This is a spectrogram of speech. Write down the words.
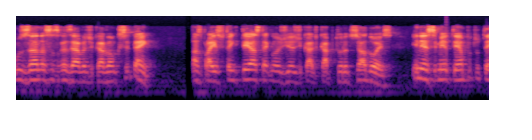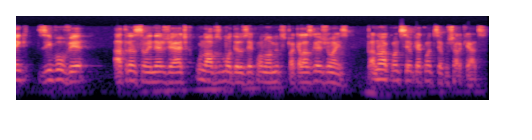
usando essas reservas de carvão que se tem. Mas para isso tem que ter as tecnologias de, de captura do CO2. E nesse meio tempo tu tem que desenvolver a transição energética com novos modelos econômicos para aquelas regiões, para não acontecer o que aconteceu com charqueadas.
